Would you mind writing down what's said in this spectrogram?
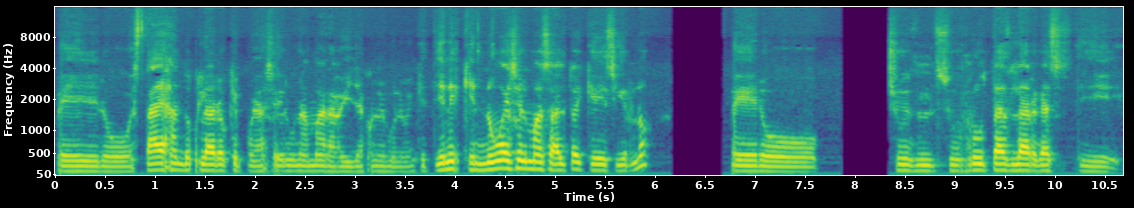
pero está dejando claro que puede hacer una maravilla con el volumen que tiene, que no es el más alto, hay que decirlo, pero sus, rutas largas eh,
